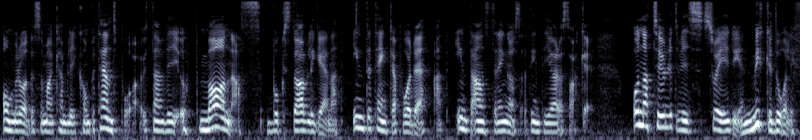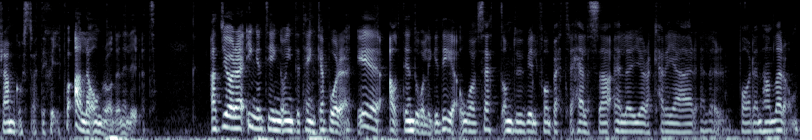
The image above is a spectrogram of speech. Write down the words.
område som man kan bli kompetent på, utan vi uppmanas bokstavligen att inte tänka på det, att inte anstränga oss, att inte göra saker. Och naturligtvis så är det en mycket dålig framgångsstrategi på alla områden i livet. Att göra ingenting och inte tänka på det är alltid en dålig idé, oavsett om du vill få en bättre hälsa eller göra karriär eller vad den handlar om.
